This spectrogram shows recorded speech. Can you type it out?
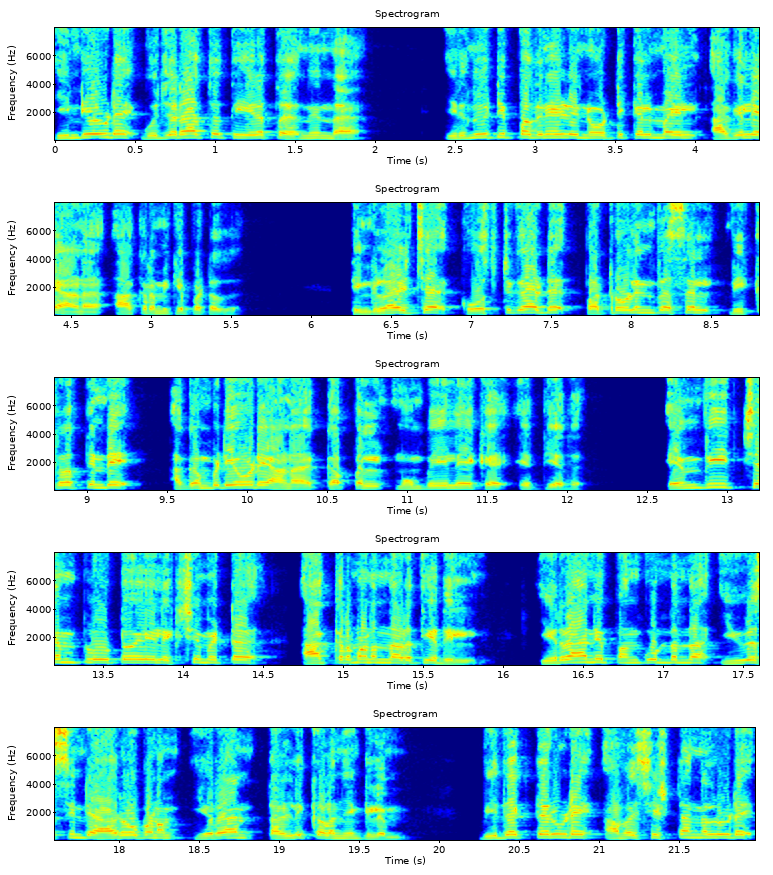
ഇന്ത്യയുടെ ഗുജറാത്ത് തീരത്ത് നിന്ന് ഇരുന്നൂറ്റി പതിനേഴ് നോട്ടിക്കൽ മൈൽ അകലെയാണ് ആക്രമിക്കപ്പെട്ടത്. തിങ്കളാഴ്ച കോസ്റ്റ് ഗാർഡ് പട്രോളിംഗ് വെസൽ വിക്രത്തിന്റെ അകമ്പടിയോടെയാണ് കപ്പൽ മുംബൈയിലേക്ക് എത്തിയത്. എം വി ചെം പ്ലൂട്ടോയെ ലക്ഷ്യമിട്ട് ആക്രമണം നടത്തിയതിൽ ഇറാന് പങ്കുണ്ടെന്ന യു എസിന്റെ ആരോപണം ഇറാൻ തള്ളിക്കളഞ്ഞെങ്കിലും വിദഗ്ധരുടെ അവശിഷ്ടങ്ങളുടെ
